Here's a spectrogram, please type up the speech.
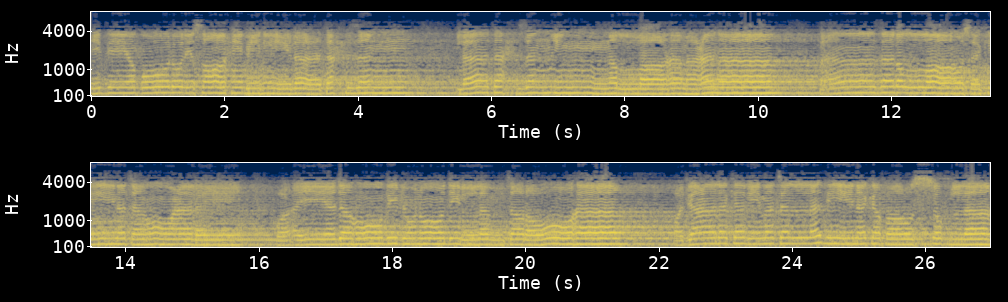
إذ يقول لصاحبه لا تحزن لا تحزن إن الله معنا. فأنزل الله سكينته عليه وأيده بجنود لم تروها. وجعل كلمة الذين كفروا السفلى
